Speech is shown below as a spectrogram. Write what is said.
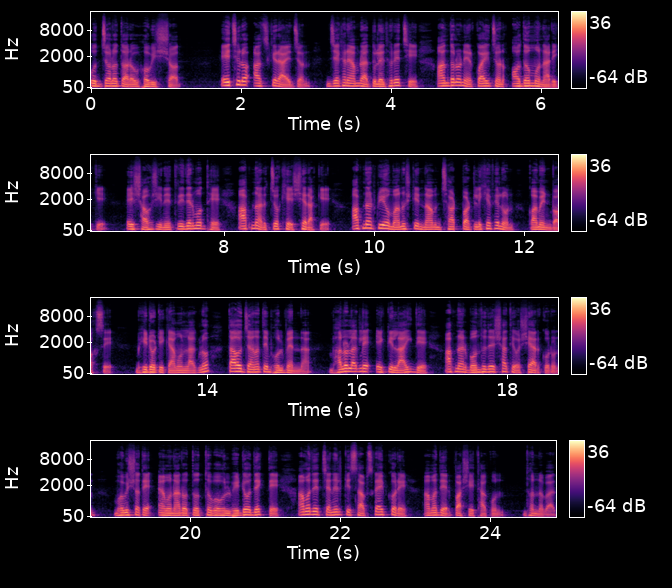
উজ্জ্বলতর ভবিষ্যৎ। এই ছিল আজকের আয়োজন, যেখানে আমরা তুলে ধরেছি আন্দোলনের কয়েকজন অদম্য নারীকে। এই সাহসী নেত্রীদের মধ্যে আপনার চোখে সেরাকে। আপনার প্রিয় মানুষটির নাম ঝটপট লিখে ফেলুন কমেন্ট বক্সে। ভিডিওটি কেমন লাগল তাও জানাতে ভুলবেন না। ভালো লাগলে একটি লাইক দিয়ে আপনার বন্ধুদের সাথেও শেয়ার করুন। ভবিষ্যতে এমন আরও তথ্যবহুল ভিডিও দেখতে আমাদের চ্যানেলটি সাবস্ক্রাইব করে আমাদের পাশেই থাকুন। ধন্যবাদ।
